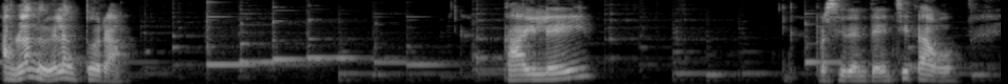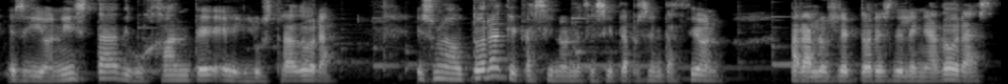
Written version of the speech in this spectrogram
Hablando de la autora, Kylie, residente en Chicago, es guionista, dibujante e ilustradora. Es una autora que casi no necesita presentación para los lectores de Leñadoras,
